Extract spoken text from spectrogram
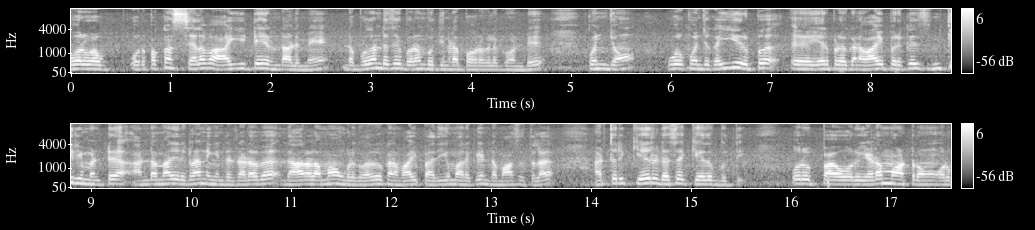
ஒரு ஒரு பக்கம் செலவு ஆகிட்டே இருந்தாலுமே இந்த புதன் தசை புதன் புத்தி நடப்பவர்களுக்கு வந்து கொஞ்சம் ஒரு கொஞ்சம் கையிருப்பு ஏற்படுவதற்கான வாய்ப்பு இருக்குது இன்க்ரிமெண்ட்டு அந்த மாதிரி இருக்கலாம். நீங்கள் இந்த தடவை தாராளமாக உங்களுக்கு வருவதற்கான வாய்ப்பு அதிகமாக இருக்குது இந்த மாதத்தில் அடுத்தது கேது தசை கேது புத்தி ஒரு ப ஒரு இடம் மாற்றம் ஒரு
